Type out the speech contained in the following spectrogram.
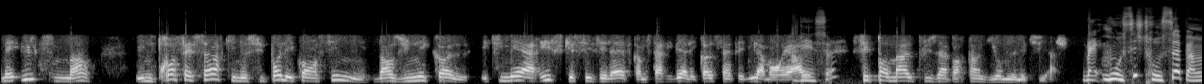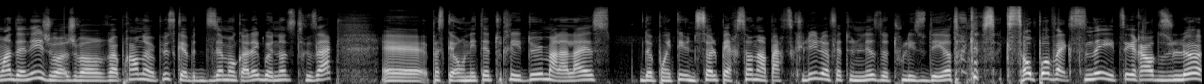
mais ultimement, une professeure qui ne suit pas les consignes dans une école et qui met à risque ses élèves, comme c'est arrivé à l'école Saint-Émile à Montréal, c'est pas mal plus important Guillaume Le Métivierge. Ben, moi aussi, je trouve ça. Puis à un moment donné, je vais, je vais reprendre un peu ce que disait mon collègue Benoît Dutrisac, euh, parce qu'on était toutes les deux mal à l'aise de pointer une seule personne en particulier. Faites une liste de tous les UDA tant que ceux qui sont pas vaccinés, rendus là.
